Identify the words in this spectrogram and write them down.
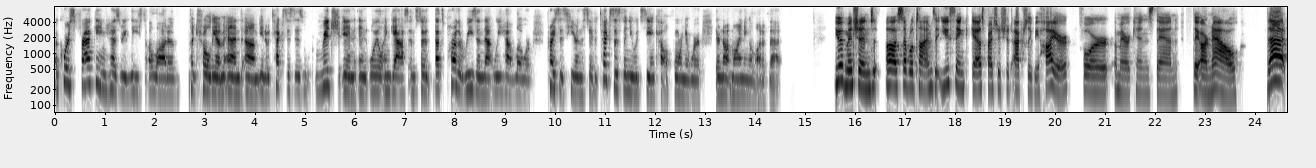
Of course, fracking has released a lot of petroleum, and um, you know Texas is rich in in oil and gas, and so that's part of the reason that we have lower prices here in the state of Texas than you would see in California, where they're not mining a lot of that. You have mentioned uh, several times that you think gas prices should actually be higher for Americans than they are now. That,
